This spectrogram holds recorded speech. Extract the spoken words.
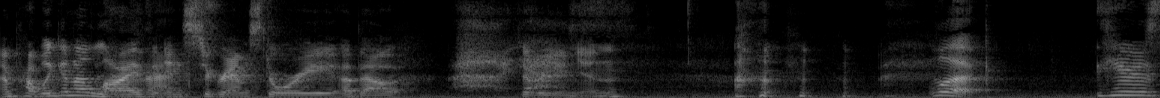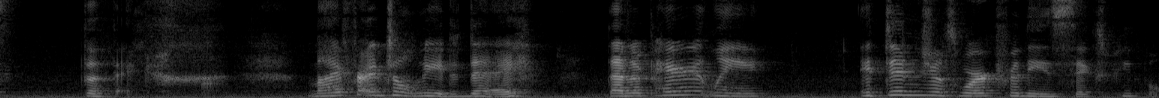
I'm probably gonna live. Instagram story about the reunion. Look, here's the thing. My friend told me today that apparently it didn't just work for these six people,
